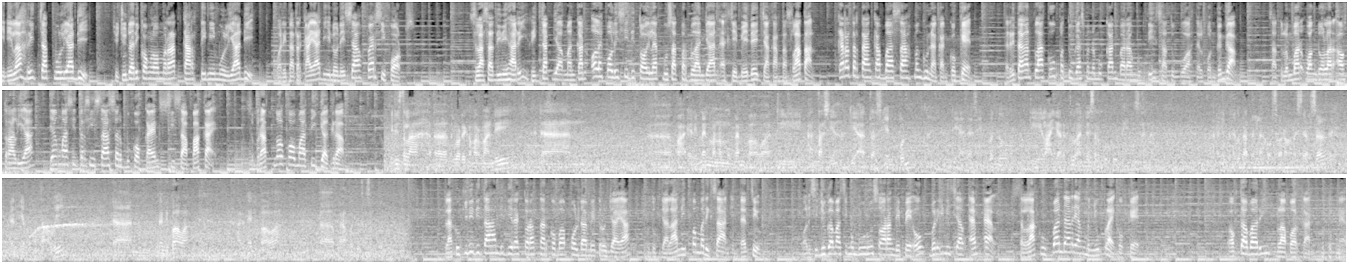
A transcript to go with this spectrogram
Inilah Richard Mulyadi, cucu dari konglomerat Kartini Mulyadi, wanita terkaya di Indonesia versi Forbes. Selasa dini hari, Richard diamankan oleh polisi di toilet pusat perbelanjaan SCBD Jakarta Selatan karena tertangkap basah menggunakan kokain. Dari tangan pelaku, petugas menemukan barang bukti satu buah telepon genggam, satu lembar uang dolar Australia yang masih tersisa serbu kokain sisa pakai, seberat 0,3 gram. Jadi setelah uh, keluar dari kamar mandi dan uh, Pak Erimen menemukan bahwa di atas ya, di atas handphone, di atas handphone tuh di layar itu ada serbu putih di sana. Karena yang adalah seorang reserse dan dia mengetahui dan dan dibawa, ya, akhirnya dibawa uh, barang bukti tersebut. Pelaku kini ditahan di Direktorat Narkoba Polda Metro Jaya untuk jalani pemeriksaan intensif. Polisi juga masih memburu seorang DPO berinisial ML selaku bandar yang menyuplai kokain. Oktabari melaporkan untuk NET.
